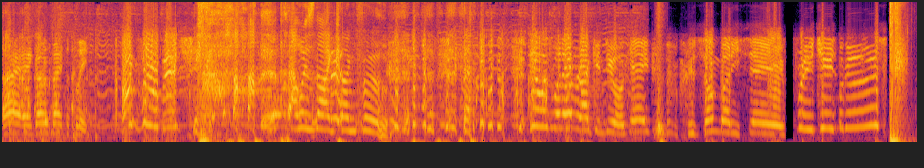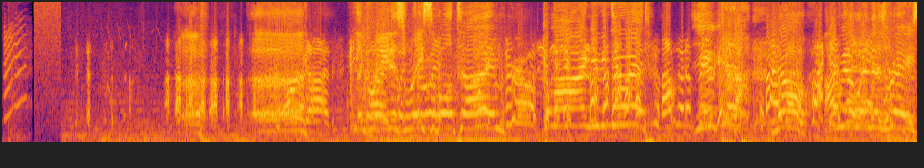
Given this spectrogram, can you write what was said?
Alright, and go back to sleep. Kung Fu, bitch! that was not kung fu. it was whatever I could do, okay? Somebody say, free cheeseburgers! oh God! The greatest race of all time! Come on, you can do it! I'm gonna You can- I'm No, gonna I'm gonna win this race!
